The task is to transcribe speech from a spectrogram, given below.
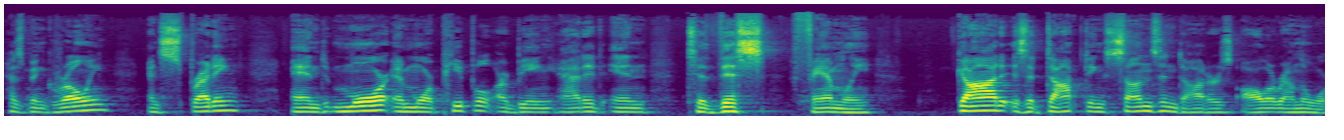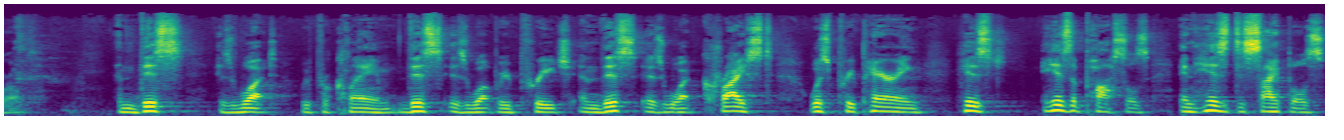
has been growing and spreading, and more and more people are being added in to this family. God is adopting sons and daughters all around the world. And this is what we proclaim. This is what we preach. And this is what Christ was preparing his, his apostles and his disciples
